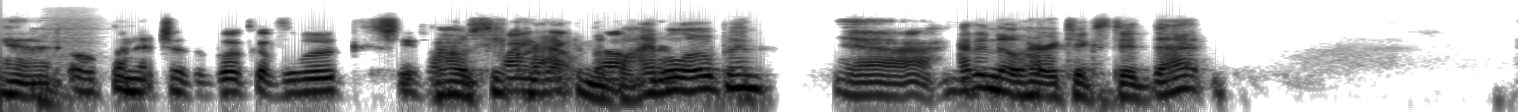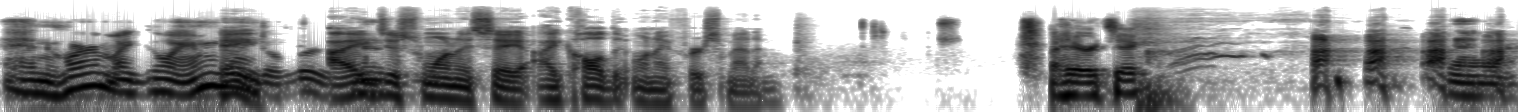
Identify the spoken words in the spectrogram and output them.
And open it to the book of Luke. See if I Wow, is he find cracking the out Bible open? Yeah. I didn't know heretics did that. And where am I going? I'm Hey, going to Luke. I just want to say I called it when I first met him. A heretic. Yeah.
